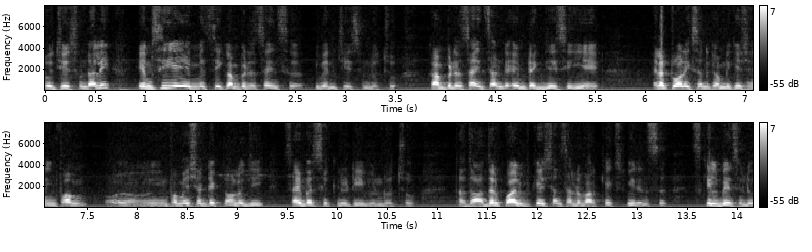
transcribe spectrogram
లో చేసి ఉండాలి. ఎంసీఏ ఎంఎస్సీ కంప్యూటర్ సైన్స్ ఇవన్నీ చేసి ఉండొచ్చు. Computer science and M Tech చేసి electronics and communication inform information technology cyber security ఇవి ఉండొచ్చు. తర్వాత other qualifications and work experience skill based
